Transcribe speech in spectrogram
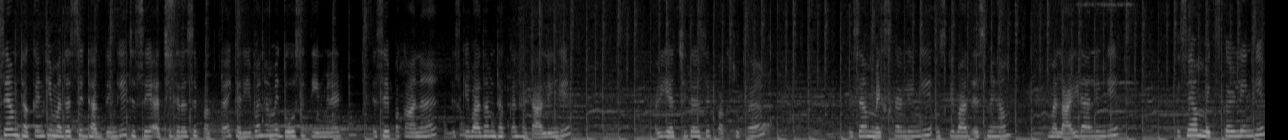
इसे हम ढक्कन की मदद से ढक देंगे, जिससे अच्छी तरह से पक जाए। करीबन हमें दो से तीन मिनट इसे पकाना है। इसके बाद हम ढक्कन हटा लेंगे। और ये अच्छी तरह से पक चुका है। इसे हम मिक्स कर लेंगे। उसके बाद इसमें हम मलाई डालेंगे। इसे हम मिक्स कर लेंगे।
